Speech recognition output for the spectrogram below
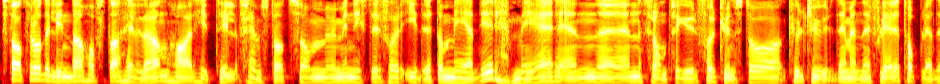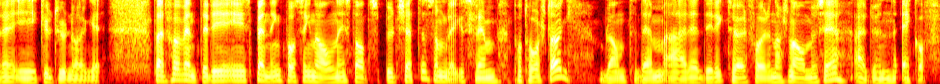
Statsråd Linda Hofstad Helleland har hittil fremstått som minister for idrett og medier, mer enn en frontfigur for kunst og kultur. Det mener flere toppledere i Kultur-Norge. Derfor venter de i spenning på signalene i statsbudsjettet som legges frem på torsdag. Blant dem er direktør for Nasjonalmuseet, Audun Eckhoff.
